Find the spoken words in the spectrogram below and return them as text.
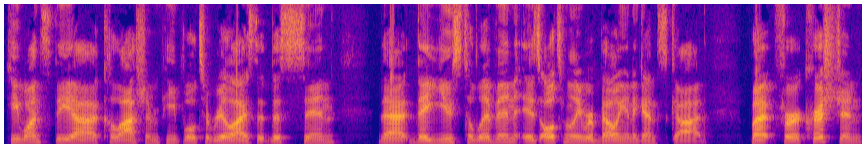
He wants the uh, Colossian people to realize that this sin that they used to live in is ultimately rebellion against God. But for a Christian,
